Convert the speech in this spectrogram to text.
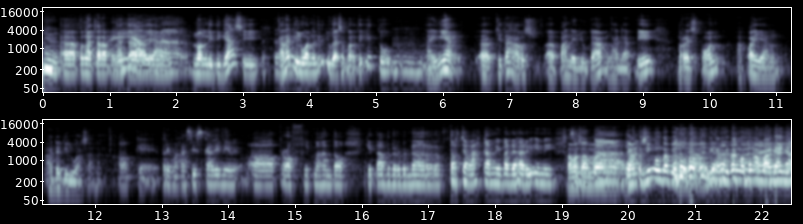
uh, pengacara-pengacara iya, yang non litigasi Betul. karena di luar negeri juga seperti itu mm-hmm. nah ini yang uh, kita harus uh, pandai juga menghadapi merespon apa yang ada di luar sana Oke, terima kasih sekali nih uh, Prof Hikmahanto. Kita benar-benar tercerahkan nih pada hari ini. Sama-sama. Semoga Jangan tersinggung tapi oh, ya. Ini kan kita ngomong apa adanya.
